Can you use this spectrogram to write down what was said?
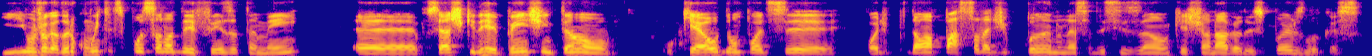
e um jogador com muita disposição na defesa também. É, você acha que de repente, então, o Keldon pode ser, pode dar uma passada de pano nessa decisão questionável do Spurs, Lucas?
